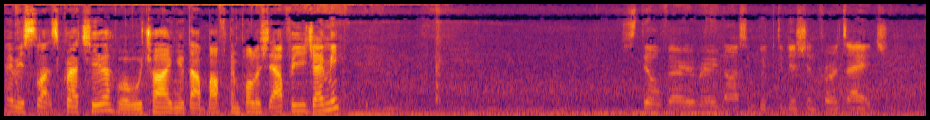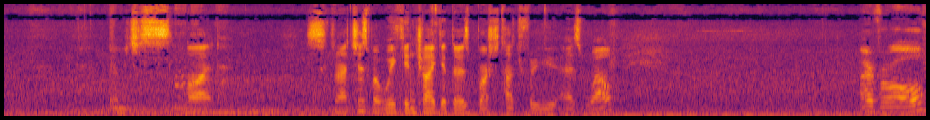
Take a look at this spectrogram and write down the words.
Maybe a slight scratch here. Well, we'll try and get that buffed and polished out for you, Jamie. Still very, very nice and good condition for its age. Maybe just slight scratches but we can try get those brush touch for you as well. Overall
